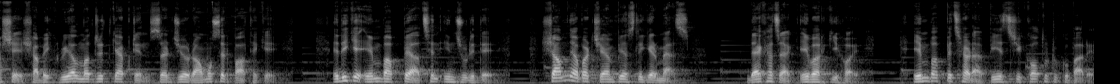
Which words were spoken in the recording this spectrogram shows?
আসে সাবেক রিয়াল মাদ্রিদ ক্যাপ্টেন সার্জিও রামোসের পা থেকে। এদিকে এমবাপ্পে আছেন ইঞ্জুরিতে সামনে আবার চ্যাম্পিয়ন্স লিগের ম্যাচ। দেখা যাক এবার কি হয়। এমবাপ্পে ছাড়া পিএসজি কতটুকু পারে?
